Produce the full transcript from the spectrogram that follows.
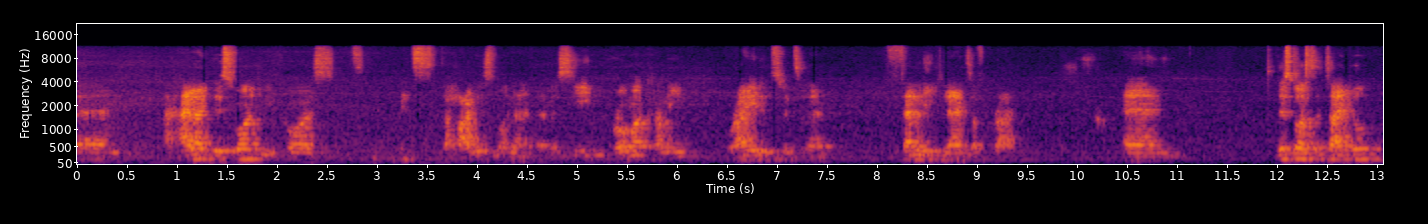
And I highlight this one because it's the hardest one I've ever seen. Roma coming right in Switzerland, family clans of crime. And this was the title,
